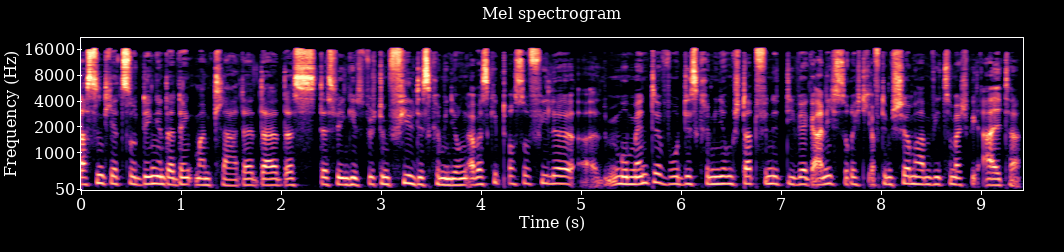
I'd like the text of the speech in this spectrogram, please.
das sind jetzt so Dinge, da denkt man klar, da, da, das, deswegen gibt es bestimmt viel Diskriminierung. Aber es gibt auch so viele äh, Momente, wo Diskriminierung stattfindet, die wir gar nicht so richtig auf dem Schirm haben, wie zum Beispiel Alter.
